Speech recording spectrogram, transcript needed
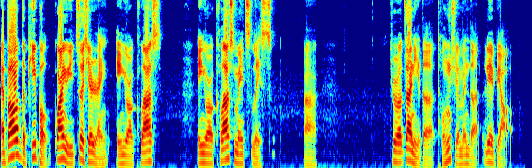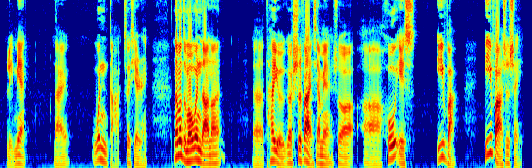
about the people 关于这些人 in your class in your classmates list 啊。就是说，在你的同学们的列表里面来问答这些人。那么怎么问答呢？呃，他有一个示范，下面说，呃，Who is Eva？Eva 是谁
